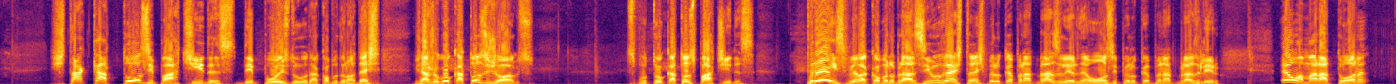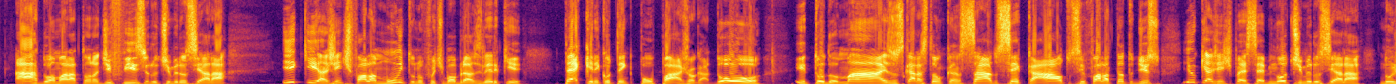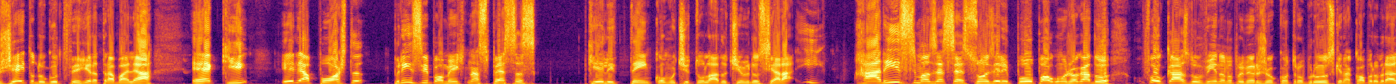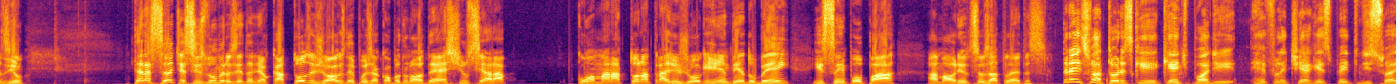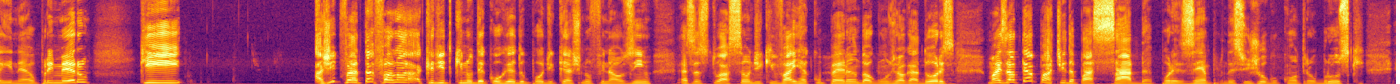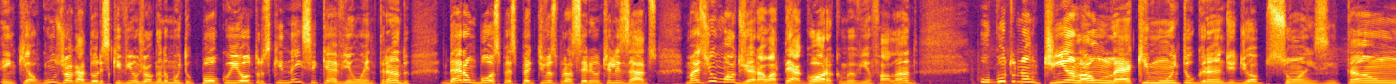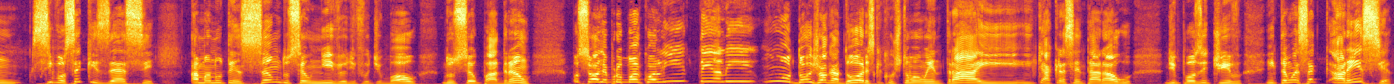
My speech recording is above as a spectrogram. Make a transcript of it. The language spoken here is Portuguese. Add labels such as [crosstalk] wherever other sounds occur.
está 14 partidas depois do, da Copa do Nordeste, já jogou 14 jogos. Disputou 14 partidas. Três pela Copa do Brasil, o restante pelo Campeonato Brasileiro, né? 11 pelo Campeonato Brasileiro. É uma maratona, árdua maratona difícil do time do Ceará e que a gente fala muito no futebol brasileiro que técnico tem que poupar jogador e tudo mais, os caras estão cansados, seca alto, se fala tanto disso. E o que a gente percebe no time do Ceará, no jeito do Guto Ferreira trabalhar, é que ele aposta principalmente nas peças que ele tem como titular do time do Ceará e raríssimas exceções ele poupa algum jogador. Como foi o caso do Vina no primeiro jogo contra o Brusque na Copa do Brasil. Interessante esses números, hein, Daniel? 14 jogos depois da Copa do Nordeste e o Ceará com a maratona atrás de jogo e rendendo bem e sem poupar a maioria dos seus atletas. Três fatores que, que a gente pode refletir a respeito disso aí, né? O primeiro, que a gente vai até falar, acredito que no decorrer do podcast, no finalzinho, essa situação de que vai recuperando alguns jogadores, mas até a partida passada, por exemplo, desse jogo contra o Brusque, em que alguns jogadores que vinham jogando muito pouco e outros que nem sequer vinham entrando, deram boas perspectivas para serem utilizados. Mas de um modo geral, até agora, como eu vinha falando, o Guto não tinha lá um leque muito grande de opções. Então, se você quisesse a manutenção do seu nível de futebol, do seu padrão, você olha para o banco ali tem ali um ou dois jogadores que costumam entrar e, e acrescentar algo de positivo. Então essa carência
